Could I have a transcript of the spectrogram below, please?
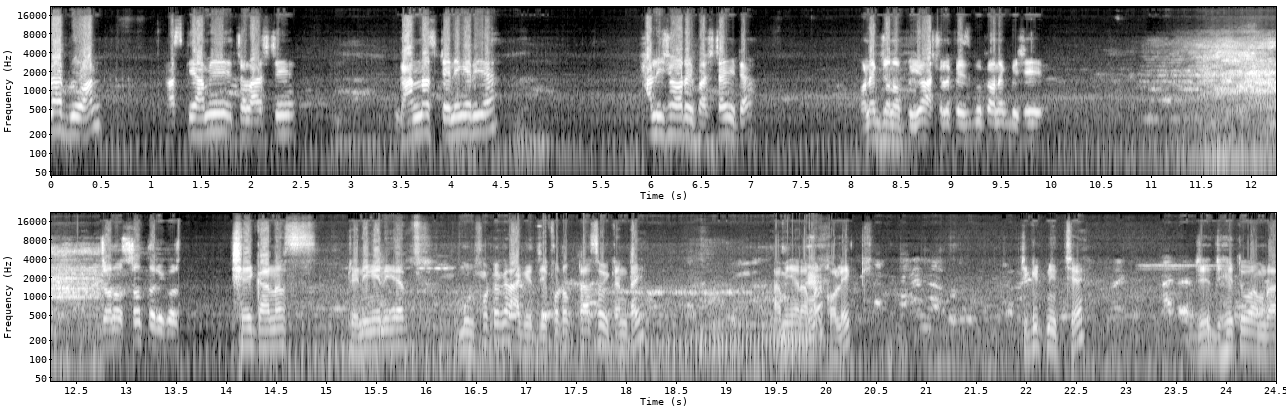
হ্যালো এভরিওয়ান আজকে আমি চলে আসছি গান্নাস ট্রেনিং এরিয়া। হালি শহর এই পাশটায় এটা। অনেক জনপ্রিয়। আসলে ফেসবুকে অনেক বেশি জনস্রোত তৈরি করছে। সেই গানার্স ট্রেনিং এরিয়ার মূল ফটকের আগে যে ফটকটা আছে ওইখানটায় আমি আর আমার কলিগ টিকিট নিচ্ছে। যে যেহেতু আমরা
